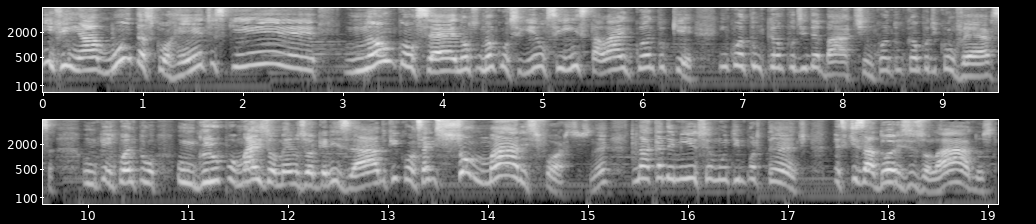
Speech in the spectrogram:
enfim, há muitas correntes que não, conseguem, não, não conseguiram se instalar enquanto que? Enquanto um campo de debate, enquanto um campo de conversa, um, enquanto um grupo mais ou menos organizado que consegue somar esforços. Né? Na academia isso é muito importante. Pesquisadores isolados,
